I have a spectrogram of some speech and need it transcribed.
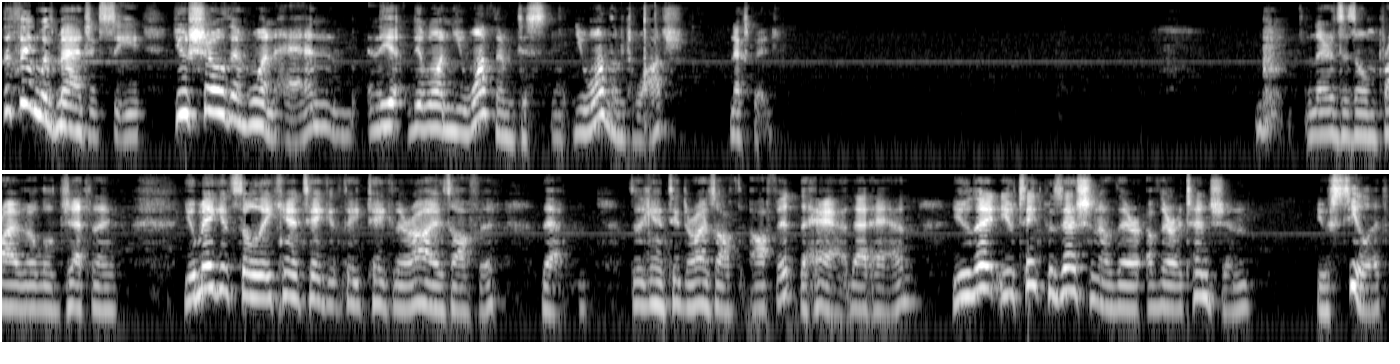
The thing with magic, see, you show them one hand, and the the one you want them to you want them to watch. Next page. There's his own private little jet thing. You make it so they can't take it. They take their eyes off it. That they can't take their eyes off off it. The hand, that hand. You let you take possession of their of their attention. You steal it.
